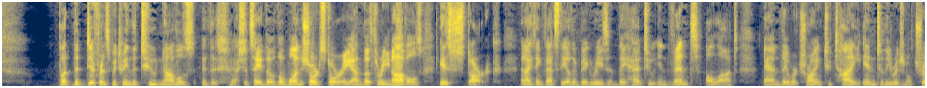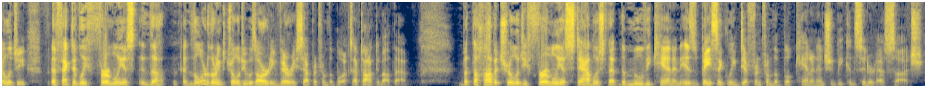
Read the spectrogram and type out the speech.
But the difference between the two novels, eh, I should say the, the one short story and the three novels, is stark. And I think that's the other big reason. They had to invent a lot and they were trying to tie into the original trilogy, effectively firmly. The, the Lord of the Rings trilogy was already very separate from the books. I've talked about that. But the Hobbit trilogy firmly established that the movie canon is basically different from the book canon and should be considered as such.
